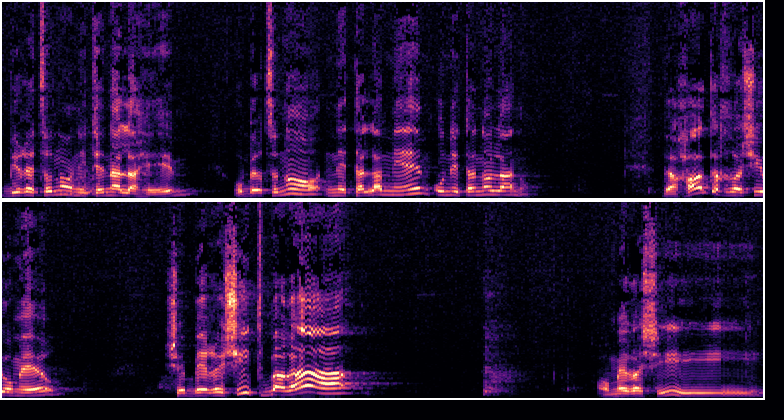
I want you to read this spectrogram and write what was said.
ברצונו ניתנה להם, וברצונו נטלה מהם ונתנו לנו. ואחר כך רש"י אומר, שבראשית ברא, אומר רש"י,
